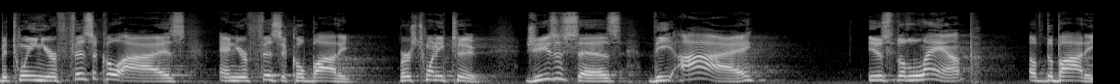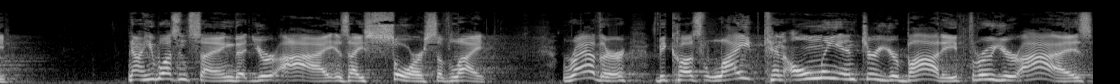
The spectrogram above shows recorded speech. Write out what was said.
between your physical eyes and your physical body. Verse 22 Jesus says, The eye is the lamp of the body. Now, he wasn't saying that your eye is a source of light. Rather, because light can only enter your body through your eyes,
